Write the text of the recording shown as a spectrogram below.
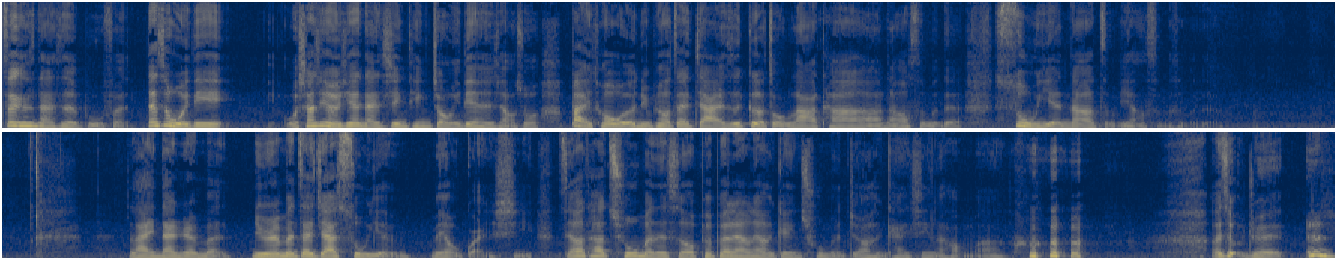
这个是男生的部分，但是我一定，我相信有一些男性听众一定很想说，拜托我的女朋友在家也是各种邋遢啊，然后什么的素颜啊，怎么样，什么什么的。来，男人们、女人们在家素颜没有关系，只要他出门的时候漂漂亮亮跟你出门，就要很开心了，好吗？而且我觉得，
